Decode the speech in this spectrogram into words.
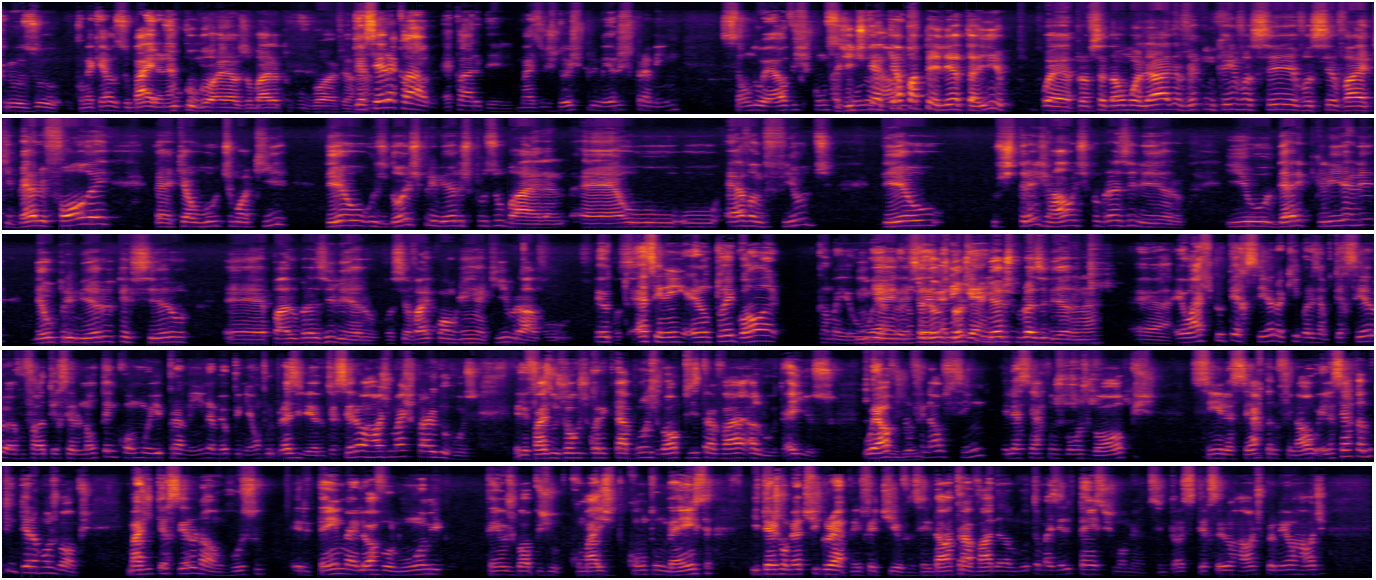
pro Zu, como é que é o Zubaira, né? Zukugo, é, o Zubaira Tukugov. O terceiro é claro, é claro dele, mas os dois primeiros para mim são do Elvis com o A gente tem round. até a papeleta aí é, para você dar uma olhada, ver com quem você você vai aqui. Barry Foley, é, que é o último aqui, deu os dois primeiros para o Zubaira. É, o, o Evan Field deu os três rounds para o brasileiro. E o Derek Clearly deu o primeiro e o terceiro é, para o brasileiro. Você vai com alguém aqui, Bravo? Eu, Você... assim, eu não estou igual a... Calma aí. Ninguém, né? Você deu os é dois ninguém. primeiros para o brasileiro, né? É, eu acho que o terceiro aqui, por exemplo, o terceiro, eu vou falar do terceiro, não tem como ir para mim, na minha opinião, para o brasileiro. O terceiro é o round mais claro do russo. Ele faz o jogo de conectar bons golpes e travar a luta. É isso. O Elvis, uhum. no final, sim, ele acerta uns bons golpes. Sim, ele acerta no final. Ele acerta a luta inteira bons golpes. Mas o terceiro, não. O russo, ele tem melhor volume, tem os golpes com mais contundência e tem os momentos de grappling efetivos. Assim, ele dá uma travada na luta, mas ele tem esses momentos. Então, esse terceiro round, para mim, é o round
